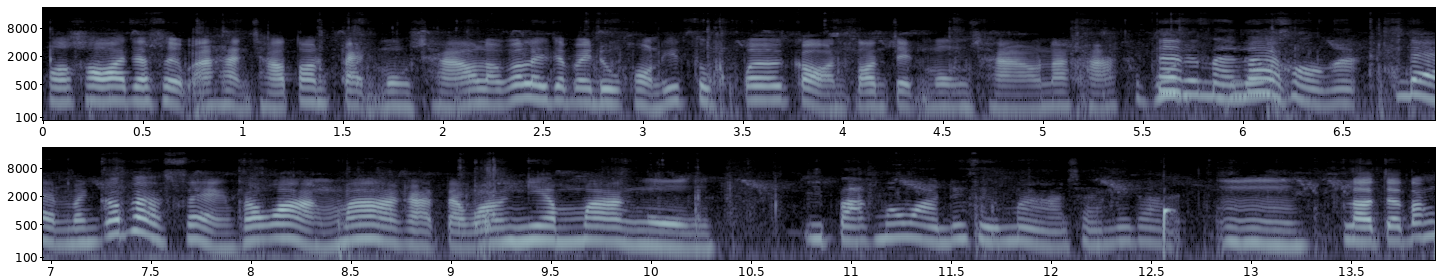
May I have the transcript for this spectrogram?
เพราะเขาอาจจะเสิร์ฟอาหารเช้าตอน8ปดโมงเช้าเราก็เลยจะไปดูของที่ซูเปอร์ก่อนตอน7จ็ดโมงเช้านะคะพูดได้ไหมเรื่องของอะแดดมันก็แบบแสงสว่างมากอะแต่ว่าเงียบมากงง อีปักเมื่อวานที่ซื้อมาใช้ไม่ได้อืม เราจะต้อง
